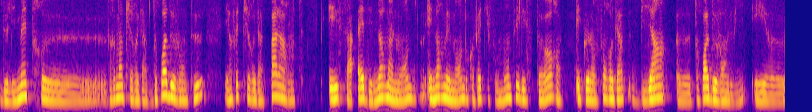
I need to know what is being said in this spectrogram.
de les mettre euh, vraiment qui regardent droit devant eux et en fait qui regardent pas la route et ça aide énormément, énormément. Donc en fait, il faut monter les stores et que l'enfant regarde bien euh, droit devant lui. Et, euh,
